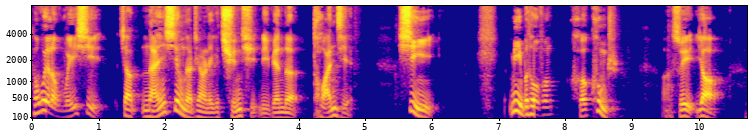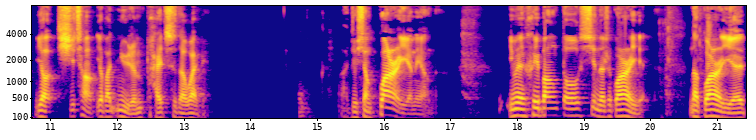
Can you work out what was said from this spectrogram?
他为了维系。像男性的这样的一个群体里边的团结、信义、密不透风和控制啊，所以要要提倡要把女人排斥在外边啊，就像关二爷那样的，因为黑帮都信的是关二爷，那关二爷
